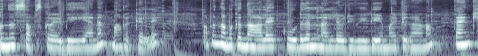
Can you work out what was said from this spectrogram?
ഒന്ന് സബ്സ്ക്രൈബ് ചെയ്യാനും മറക്കല്ലേ? അപ്പം നമുക്ക് നാളെ കൂടുതൽ നല്ലൊരു വീഡിയോയുമായിട്ട് കാണാം. താങ്ക്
